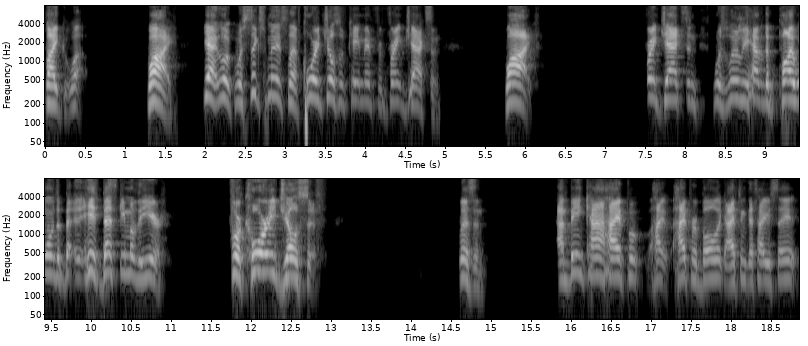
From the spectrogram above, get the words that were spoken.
Like what? Why? Yeah, look, with six minutes left, Cory Joseph came in for Frank Jackson. Why? Frank Jackson was literally having the probably one of the his best game of the year for Cory Joseph. Listen, I'm being kind of hyper, hyperbolic. I think that's how you say it.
